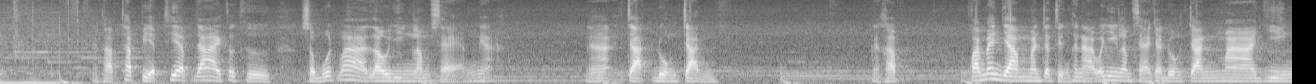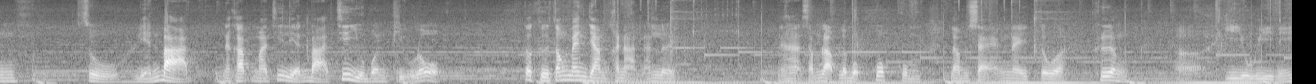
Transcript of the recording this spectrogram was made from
ตรนะครับถ้าเปรียบเทียบได้ก็คือสมมุติว่าเรายิงลำแสงเนี่ยนะฮะจากดวงจันทร์นะครับความแม่นยำมันจะถึงขนาดว่ายิงลำแสงจากดวงจันทร์มายิงสู่เหรียญบาทนะครับมาที่เหรียญบาทที่อยู่บนผิวโลก ก็คือต้องแม่นยำขนาดนั้นเลย นะฮะสำหรับระบบควบคุมลำแสงในตัวเครื่อง EUV นี้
